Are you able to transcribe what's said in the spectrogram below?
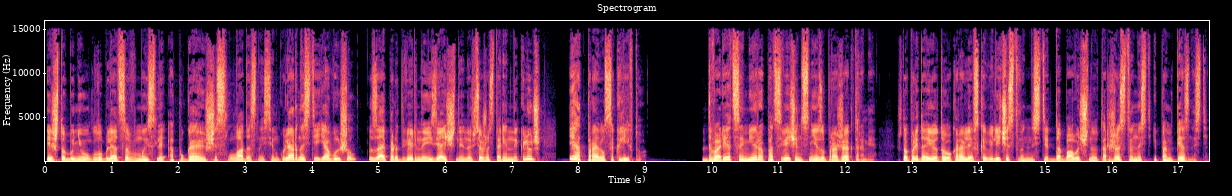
И чтобы не углубляться в мысли о пугающе сладостной сингулярности, я вышел, запер дверь на изящный, но все же старинный ключ и отправился к лифту. Дворец Эмира подсвечен снизу прожекторами, что придает его королевской величественности добавочную торжественность и помпезность.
